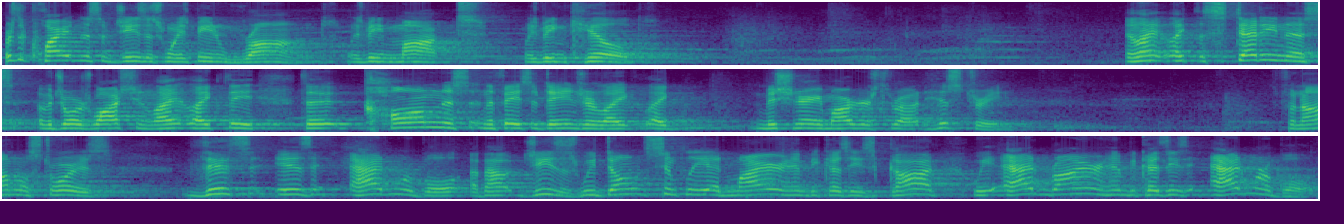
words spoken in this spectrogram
Where's the quietness of Jesus when he's being wronged, when he's being mocked, when he's being killed? And like, like the steadiness of George Washington, like, like the, the calmness in the face of danger, like, like missionary martyrs throughout history. Phenomenal stories. This is admirable about Jesus. We don't simply admire him because he's God, we admire him because he's admirable.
